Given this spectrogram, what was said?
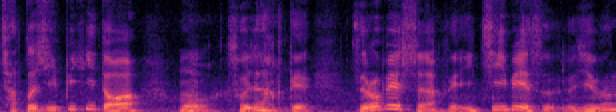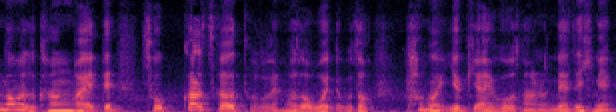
チャット GPT とはもうそれじゃなくて、ゼロベースじゃなくて1ベース、自分がまず考えて、そこから使うってことをね、まず覚えておくと、多分良き相棒となるんで、ぜひね、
